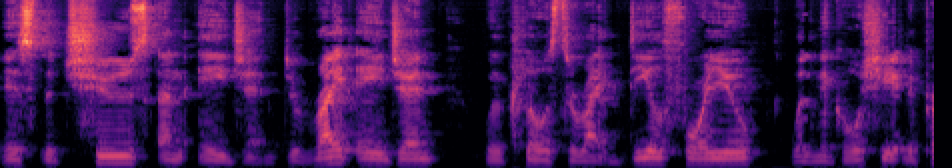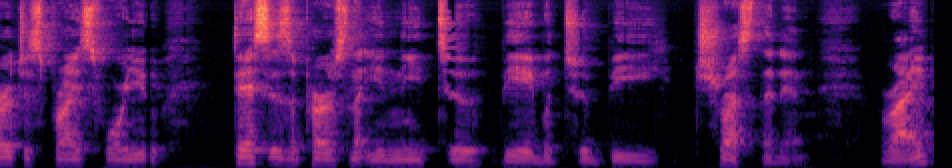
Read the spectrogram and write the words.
is to choose an agent. The right agent will close the right deal for you, will negotiate the purchase price for you. This is a person that you need to be able to be trusted in, right?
